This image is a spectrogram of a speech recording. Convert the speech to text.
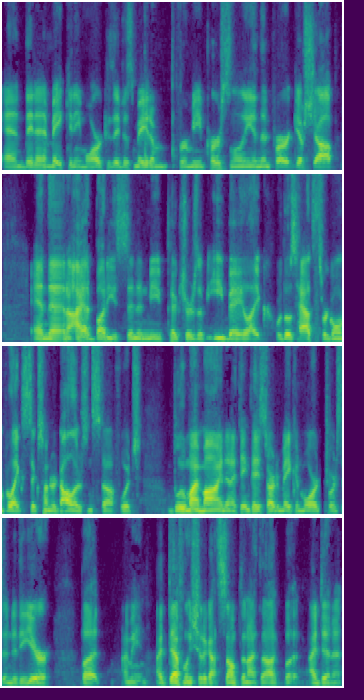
and they didn't make any more because they just made them for me personally, and then for our gift shop. And then I had buddies sending me pictures of eBay, like where those hats were going for like six hundred dollars and stuff, which blew my mind. And I think they started making more towards the end of the year. But I mean, I definitely should have got something. I thought, but I didn't.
